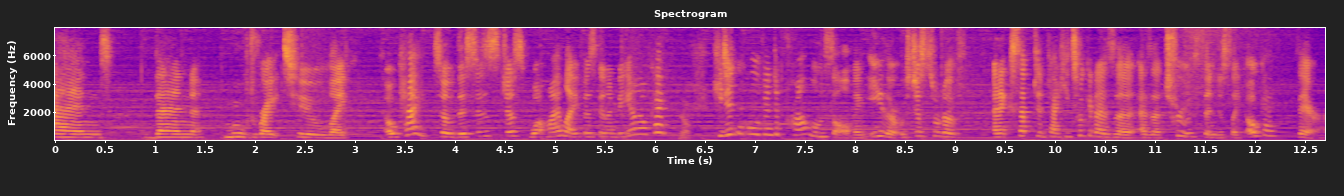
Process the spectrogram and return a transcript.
and then moved right to like okay so this is just what my life is going to be and okay Yep. he didn't move into problem solving either it was just sort of an accepted fact he took it as a as a truth and just like okay there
